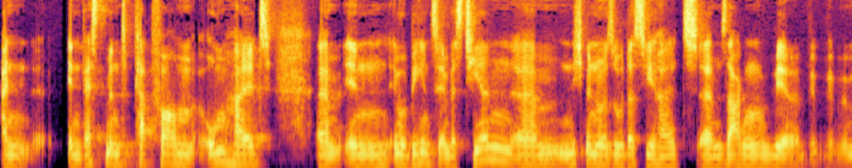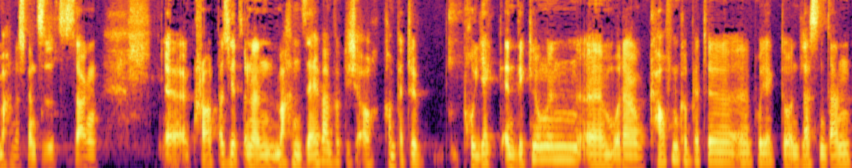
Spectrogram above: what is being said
ein Investment-Plattform, um halt ähm, in Immobilien zu investieren. Ähm, nicht mehr nur so, dass sie halt ähm, sagen, wir, wir, wir machen das Ganze sozusagen äh, crowdbasiert, sondern machen selber wirklich auch komplette Projektentwicklungen ähm, oder kaufen komplette äh, Projekte und lassen dann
